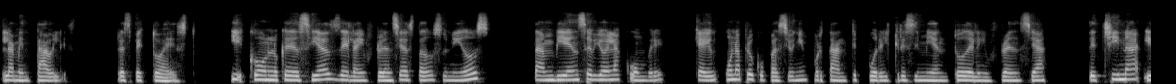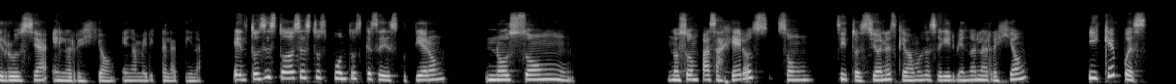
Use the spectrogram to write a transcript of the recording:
lamentables respecto a esto. Y con lo que decías de la influencia de Estados Unidos, también se vio en la cumbre que hay una preocupación importante por el crecimiento de la influencia de China y Rusia en la región, en América Latina. Entonces, todos estos puntos que se discutieron no son, no son pasajeros, son situaciones que vamos a seguir viendo en la región y que pues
